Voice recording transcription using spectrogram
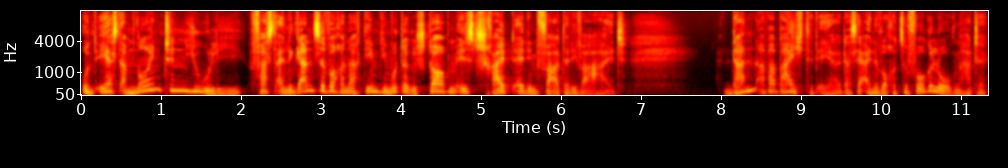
Und erst am 9. Juli, fast eine ganze Woche nachdem die Mutter gestorben ist, schreibt er dem Vater die Wahrheit. Dann aber beichtet er, dass er eine Woche zuvor gelogen hatte.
